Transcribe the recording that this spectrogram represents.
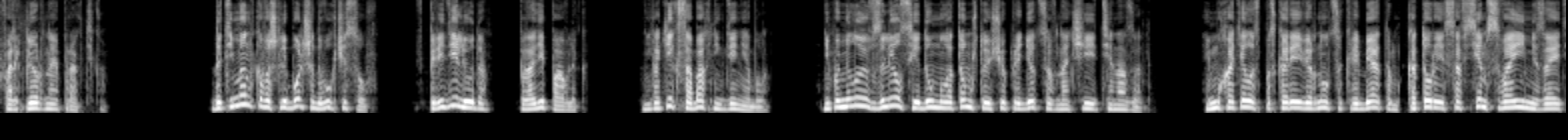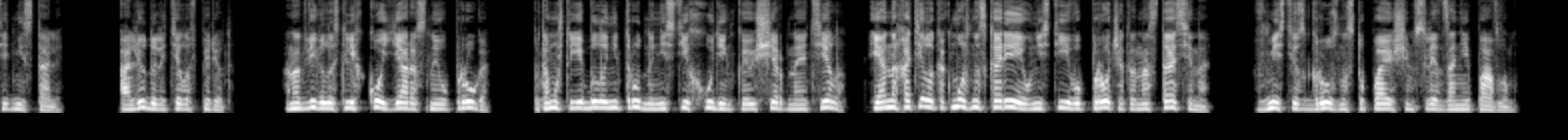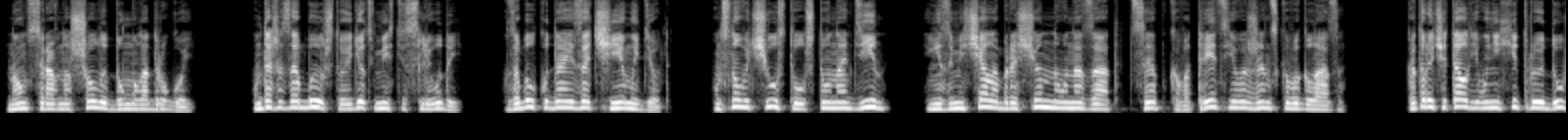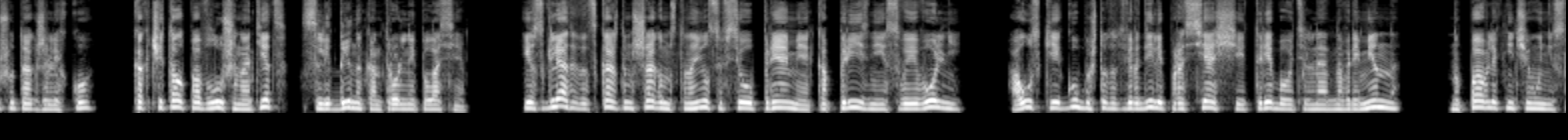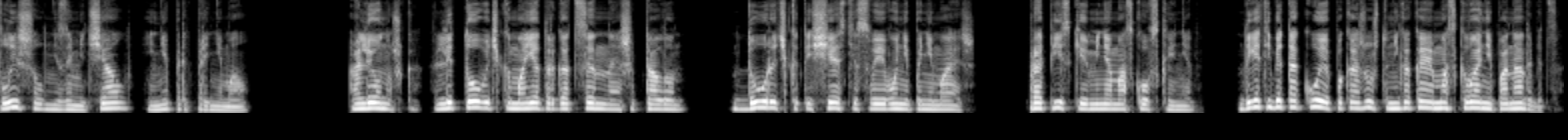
Фольклорная практика. До Теменкова шли больше двух часов. Впереди Люда, позади Павлик. Никаких собак нигде не было. Непомилуев злился и думал о том, что еще придется в ночи идти назад. Ему хотелось поскорее вернуться к ребятам, которые совсем своими за эти дни стали. А Люда летела вперед. Она двигалась легко, яростно и упруго, потому что ей было нетрудно нести худенькое ущербное тело, и она хотела как можно скорее унести его прочь от Анастасина вместе с грузно ступающим вслед за ней Павлом. Но он все равно шел и думал о другой. Он даже забыл, что идет вместе с Людой, забыл, куда и зачем идет. Он снова чувствовал, что он один, и не замечал обращенного назад, цепкого, третьего женского глаза, который читал его нехитрую душу так же легко, как читал Павлушин отец следы на контрольной полосе. И взгляд этот с каждым шагом становился все упрямее, капризнее и своевольней, а узкие губы что-то твердили просящие и требовательно одновременно, но Павлик ничего не слышал, не замечал и не предпринимал. «Аленушка, литовочка моя драгоценная», — шептал он, — «дурочка, ты счастья своего не понимаешь. Прописки у меня московской нет. Да я тебе такое покажу, что никакая Москва не понадобится.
